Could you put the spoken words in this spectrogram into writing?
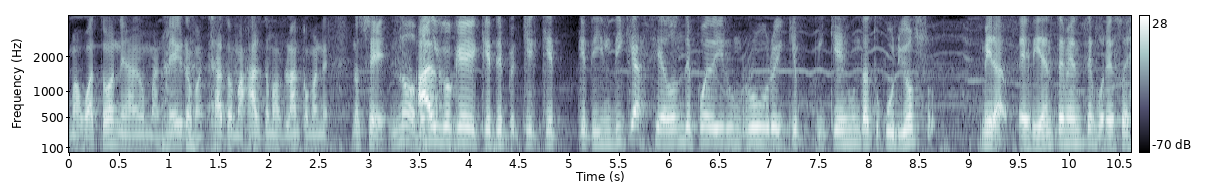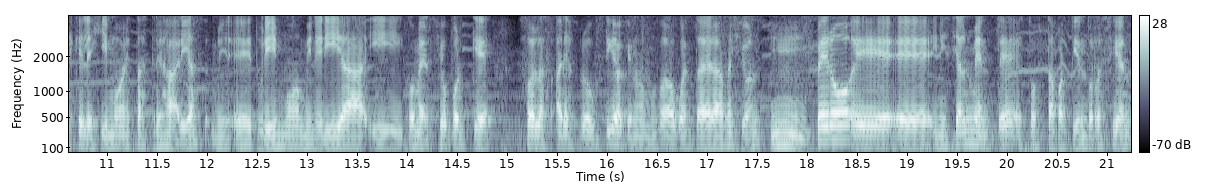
Más guatones, habemos más negros, más chatos, más altos, más blancos, más No sé, No, pero- algo que, que te, que- te indica hacia dónde puede ir un rubro y que, y es un dato curioso. Mira, evidentemente por eso es que elegimos estas tres áreas, eh, turismo, minería y comercio, porque son las áreas productivas que nos hemos dado cuenta de la región. Mm. Pero eh, eh, inicialmente, esto está partiendo recién,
